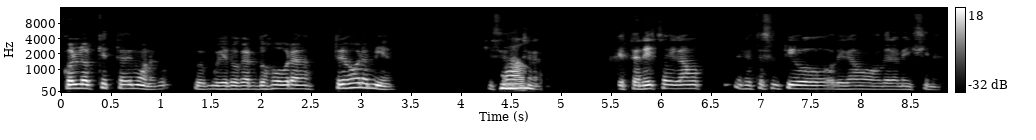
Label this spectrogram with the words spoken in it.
con la orquesta de Mónaco. Pues voy a tocar dos obras, tres obras mías, que, se que están hechas, digamos, en este sentido, digamos, de la medicina.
